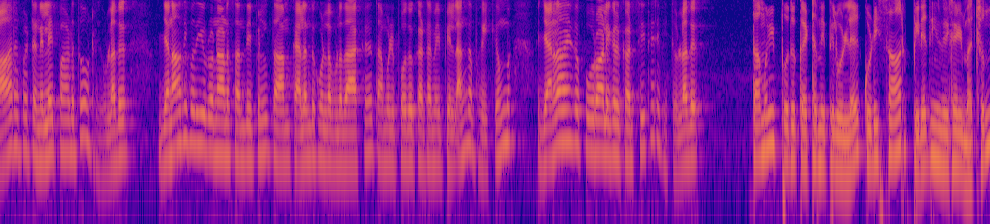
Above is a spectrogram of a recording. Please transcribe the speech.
மாறுபட்ட நிலைப்பாடு தோன்றியுள்ளது. ஜனாதிபதியுடனான சந்திப்பில் தாம் கலந்து கொள்ள உள்ளதாக தமிழ் பொது கட்டமைப்பில் அங்கம் வகிக்கும் ஜனநாயக போராளிகள் கட்சி தெரிவித்துள்ளது. தமிழ் பொது கட்டமைப்பில் உள்ள குடிசார் பிரதிநிதிகள் மற்றும்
